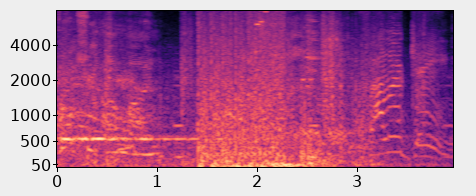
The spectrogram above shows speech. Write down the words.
Vulture online. Valor gained.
